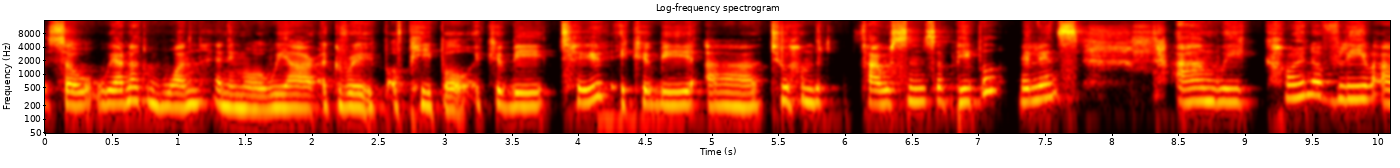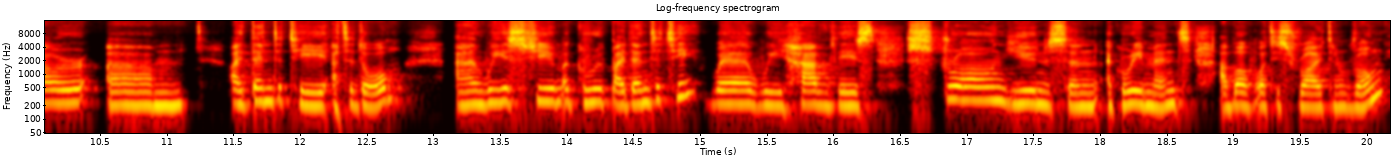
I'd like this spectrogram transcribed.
So we are not one anymore. We are a group of people. It could be two. It could be uh, two hundred thousands of people, millions, and we kind of leave our um, identity at the door, and we assume a group identity where we have this strong unison agreement about what is right and wrong,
